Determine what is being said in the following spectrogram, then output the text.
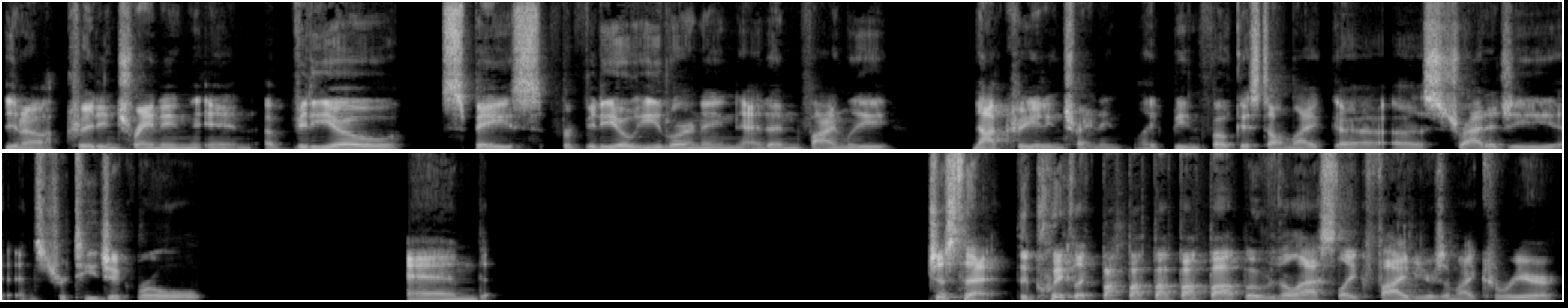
you know, creating training in a video space for video e-learning, and then finally not creating training, like being focused on like a, a strategy and strategic role. And just that the quick like bop bop bop bop bop over the last like five years of my career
